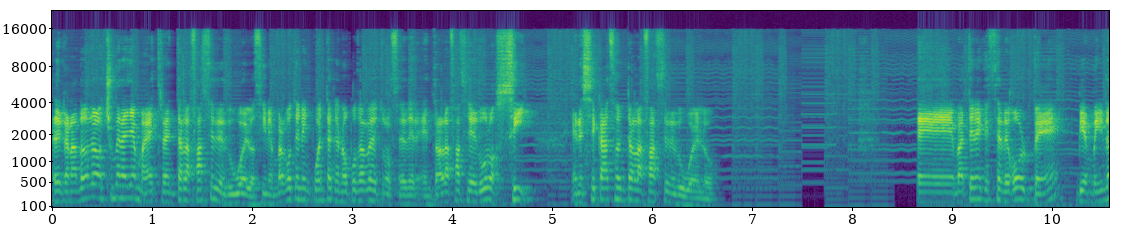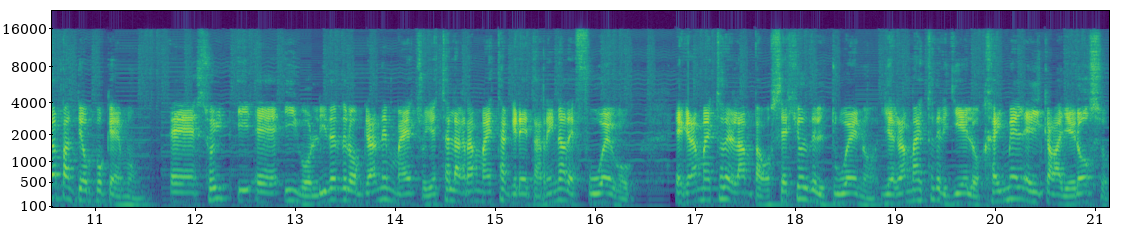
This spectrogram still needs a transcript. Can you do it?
El ganador de las 8 medallas maestras entra a la fase de duelo. Sin embargo, ten en cuenta que no podrá retroceder. ¿Entrar a la fase de duelo? Sí. En ese caso entra a la fase de duelo. Eh, va a tener que ser de golpe, ¿eh? Bienvenido al Panteón Pokémon. Eh, soy eh, Igor, líder de los grandes maestros. Y esta es la gran maestra Greta, reina de fuego. El gran maestro del lámpago, Sergio el del trueno. Y el gran maestro del hielo, Jaime el caballeroso.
